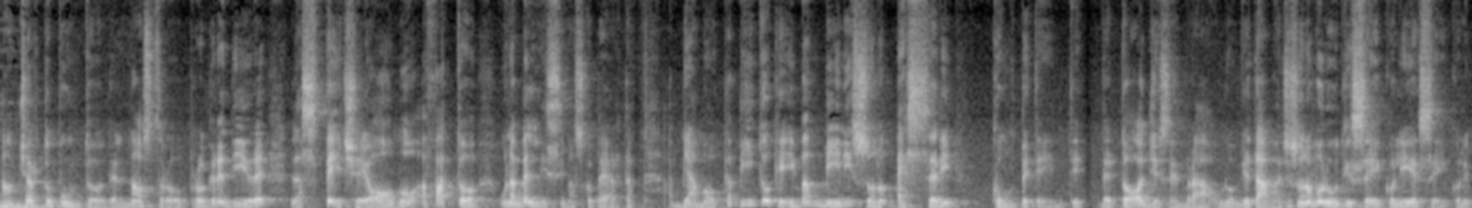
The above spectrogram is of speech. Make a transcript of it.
A un certo punto del nostro progredire, la specie Homo ha fatto una bellissima scoperta. Abbiamo capito che i bambini sono esseri competenti. Detto oggi sembra un'ovvietà, ma ci sono voluti secoli e secoli.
